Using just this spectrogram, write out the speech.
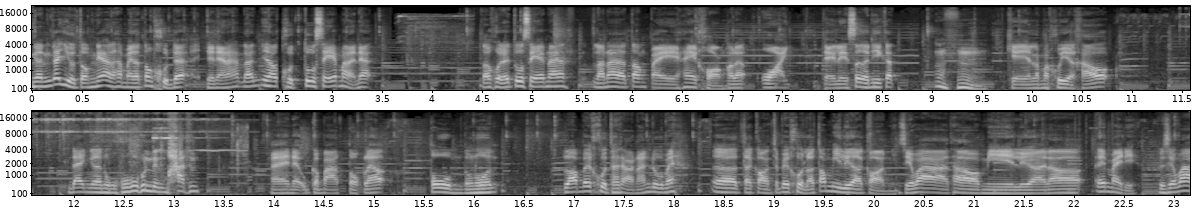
เงินก็อยู่ตรงเนี้ยทำไมเราต้องขุดด้วยเดี๋ยวนะแล้วนี่เราขุดตู้เซฟมาเหรอเนี่ยเราขุดในตู้เซฟนะ เราน่าจะต้องไปให้ของเขาแล้วโอ้ยแต่เลเซอร์นี่ก็โอเคเรามาคุยกับเขาได้เงินโอ้โหหนึ่งพันไอเนี่ยอุกกาบาตตกแล้วตูมตรงนู้นลองไปขุดแถวๆนั้นดูไหมเออแต่ก่อนจะไปขุดเราต้องมีเรือก่อนสิว่าถ้าเรามีเรือแล้วเอ้ยไม่ดิดูสิว่า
